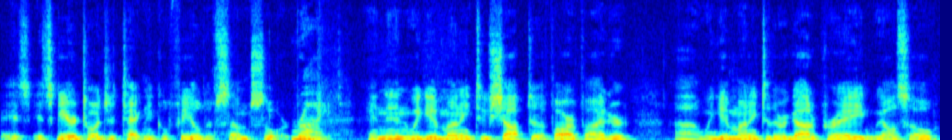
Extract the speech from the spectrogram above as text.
It's, it's geared towards a technical field of some sort. Right. And then we give money to Shop to a Firefighter. Uh, we give money to the Regatta Parade. We also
